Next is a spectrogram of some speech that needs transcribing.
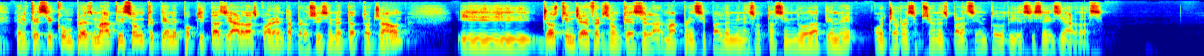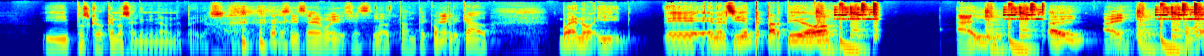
el que sí cumple es Mattison, que tiene poquitas yardas, 40, pero sí se mete a touchdown. Y Justin Jefferson, que es el arma principal de Minnesota, sin duda, tiene 8 recepciones para 116 yardas. Y pues creo que nos eliminaron de playoffs. Sí, se ve muy difícil. Bastante complicado. Bueno, y eh, en el siguiente partido. Ay, ay. Ay, como que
